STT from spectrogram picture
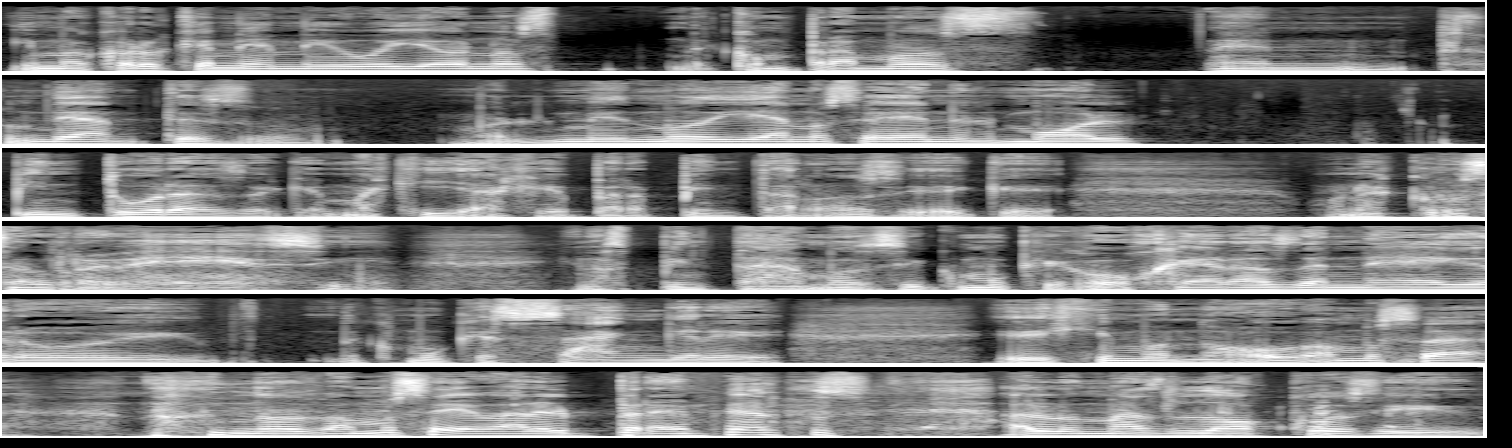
Y me acuerdo que mi amigo y yo nos compramos en, pues, un día antes, o el mismo día, no sé, en el mall, pinturas de que maquillaje para pintarnos así de que una cruz al revés y, y nos pintamos así como que ojeras de negro y como que sangre y dijimos no vamos a nos vamos a llevar el premio a los, a los más locos y,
